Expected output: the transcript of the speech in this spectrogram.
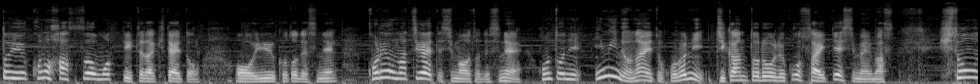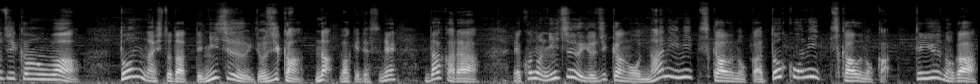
というこの発想を持っていただきたいということですね。これを間違えてしまうとですね、本当に意味のないところに時間と労力を割いてしまいます。人の時間はどんな人だって24時間なわけですね。だから、えこの24時間を何に使うのか、どこに使うのかっていうのが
